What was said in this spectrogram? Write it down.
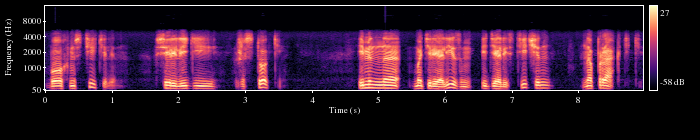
Бог мстителен, все религии жестоки. Именно материализм идеалистичен на практике.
